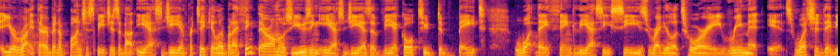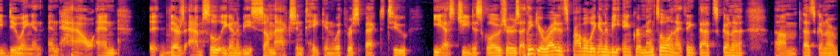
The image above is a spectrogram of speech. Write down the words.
you're right. There have been a bunch of speeches about ESG in particular, but I think they're almost using ESG as a vehicle to debate what they think the SEC's regulatory remit is. What should they be doing and, and how? And there's absolutely going to be some action taken with respect to ESG disclosures. I think you're right. It's probably going to be incremental, and I think that's going to um, that's going to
